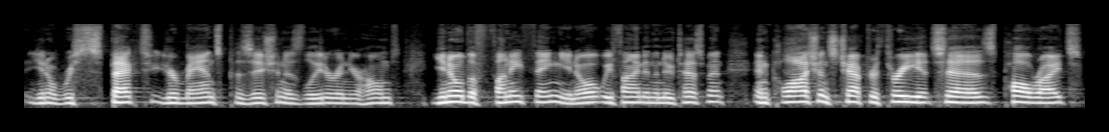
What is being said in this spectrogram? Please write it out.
you know, respect your man's position as leader in your homes? You know, the funny thing, you know what we find in the New Testament? In Colossians chapter 3, it says, Paul writes,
